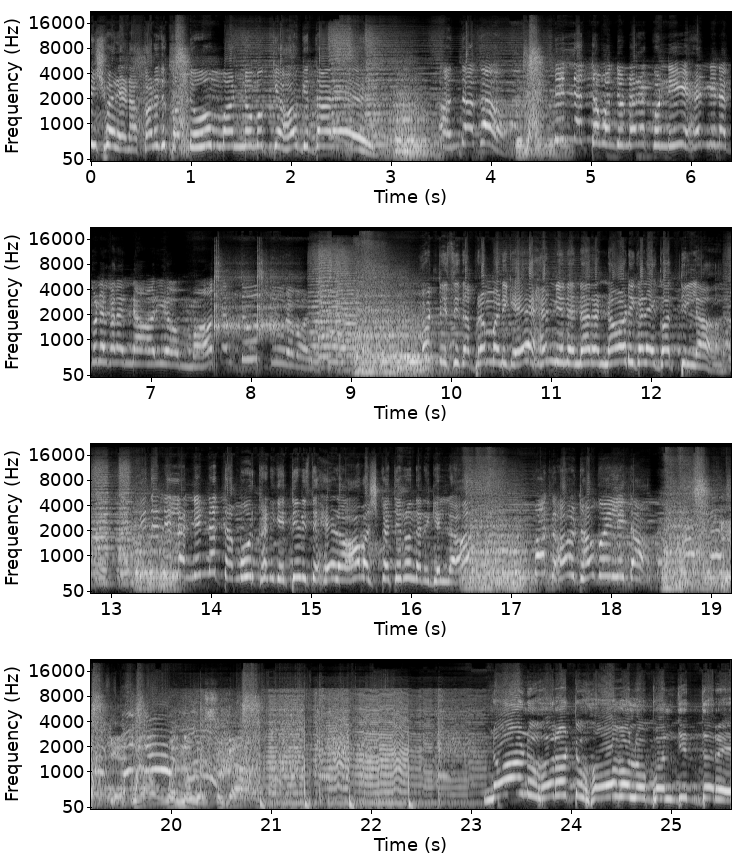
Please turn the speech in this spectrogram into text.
ಐಶ್ವರ್ಯನ ಕಳೆದುಕೊಂಡು ಮಣ್ಣು ಮುಕ್ಕಿ ಹೋಗಿದ್ದಾರೆ. ಅಂದಾಗ ನಿನ್ನತ್ತ ಒಂದು ನರಕುಂಡಿ ಹೆಣ್ಣಿನ ಗುಣಗಳನ್ನ ಅರಿಯೋ ಮಾತಂತೂ ದೂರವಾಯಿತು. ಹುಟ್ಟಿಸಿದ ಬ್ರಹ್ಮನಿಗೆ ಹೆಣ್ಣಿನ ನರ ನಾಡಿಗಳೇ ಗೊತ್ತಿಲ್ಲ. ಇದನ್ನೆಲ್ಲ ನಿನ್ನತ್ತ ಮೂರ್ಖನಿಗೆ ತಿಳಿಸಿ ಹೇಳೋ ಅವಶ್ಯಕತೆ ನನಗಿಲ್ಲ. ಹೋಗು ಇಲ್ಲಿಂದ ನಾನು ಹೊರಟು ಹೋಗಲು ಬಂದಿದ್ದರೆ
